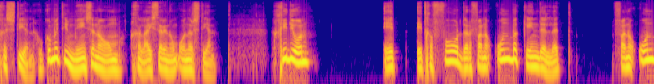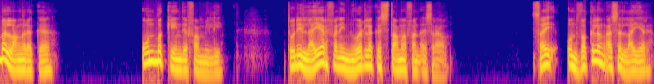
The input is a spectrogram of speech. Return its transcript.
gesteen? Hoekom het die mense na hom geluister en hom ondersteun? Gideon het het gevorder van 'n onbekende lid van 'n onbelangrike onbekende familie tot die leier van die noordelike stamme van Israel. Sy ontwikkeling as 'n leier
